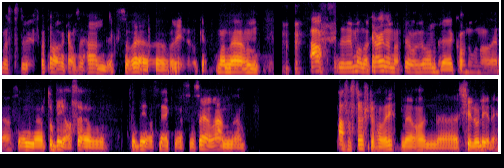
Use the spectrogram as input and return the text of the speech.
hvis vi skal ta kanskje heldigst, så er det vinner dere. Men um, ja, vi må nok regne med at det er noen andre kanoner der. Som uh, Tobias er jo Tobias Leknes, og så er jo en um, altså største favoritten er han Kilolini.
